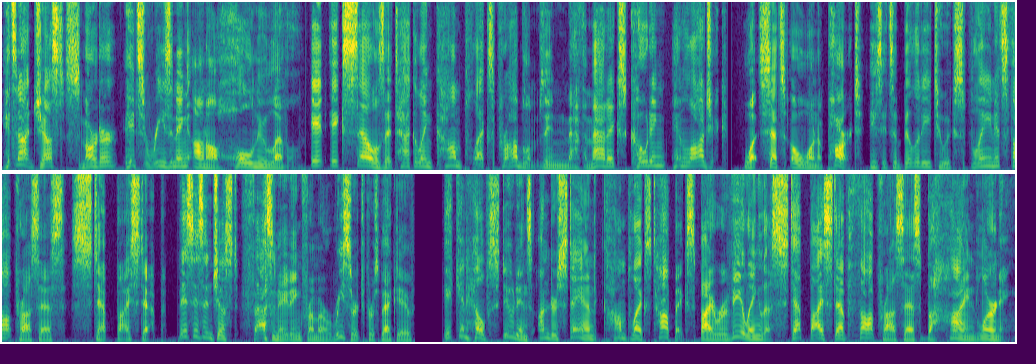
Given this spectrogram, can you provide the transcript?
It's not just smarter, it's reasoning on a whole new level. It excels at tackling complex problems in mathematics, coding, and logic. What sets O1 apart is its ability to explain its thought process step by step. This isn't just fascinating from a research perspective, it can help students understand complex topics by revealing the step by step thought process behind learning.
